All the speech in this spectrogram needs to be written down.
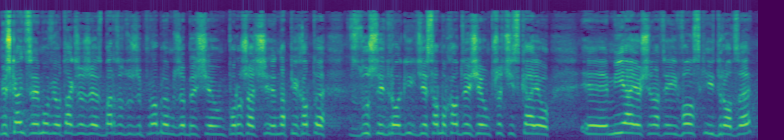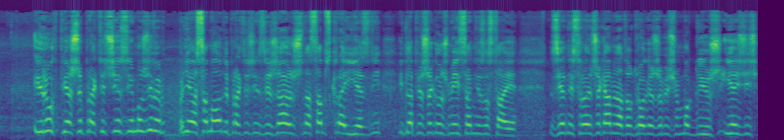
Mieszkańcy mówią także, że jest bardzo duży problem, żeby się poruszać na piechotę wzdłuż tej drogi, gdzie samochody się przeciskają, e, mijają się na tej wąskiej drodze. I ruch pieszy praktycznie jest niemożliwy, ponieważ samochody praktycznie zjeżdżają już na sam skraj jezdni i dla pieszego już miejsca nie zostaje. Z jednej strony czekamy na tą drogę, żebyśmy mogli już jeździć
